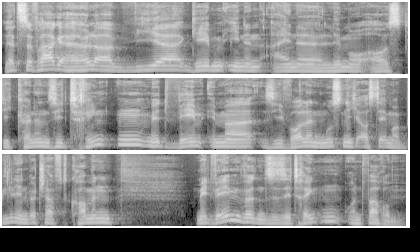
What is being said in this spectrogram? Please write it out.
Letzte Frage, Herr Höller. Wir geben Ihnen eine Limo aus. Die können Sie trinken, mit wem immer Sie wollen, muss nicht aus der Immobilienwirtschaft kommen. Mit wem würden Sie sie trinken und warum?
